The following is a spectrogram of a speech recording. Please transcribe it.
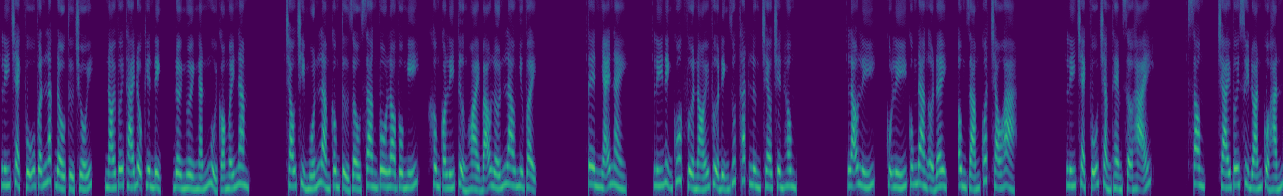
Lý Trạch Vũ vẫn lắc đầu từ chối, nói với thái độ kiên định, đời người ngắn ngủi có mấy năm. Cháu chỉ muốn làm công tử giàu sang vô lo vô nghĩ, không có lý tưởng hoài bão lớn lao như vậy. Tên nhãi này. Lý Định Quốc vừa nói vừa định rút thắt lưng treo trên hông. Lão Lý, cụ Lý cũng đang ở đây, ông dám quất cháu hả? Lý Trạch Vũ chẳng thèm sợ hãi. Xong, trái với suy đoán của hắn,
